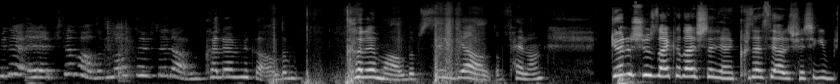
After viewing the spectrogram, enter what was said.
Bir de e, kitap aldım, not defteri aldım, kalemlik aldım, kalem aldım, silgi aldım falan. Görüşürüz arkadaşlar. Yani kırtasiye alışverişi gibi bir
